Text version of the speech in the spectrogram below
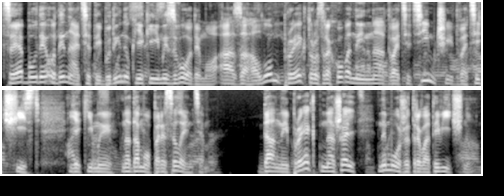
Це буде одинадцятий будинок, який ми зводимо. А загалом проект розрахований на 27 чи 26, які ми надамо переселенцям. Даний проект, на жаль, не може тривати вічно.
